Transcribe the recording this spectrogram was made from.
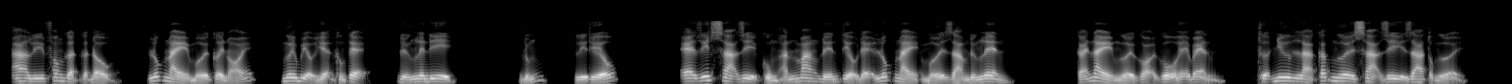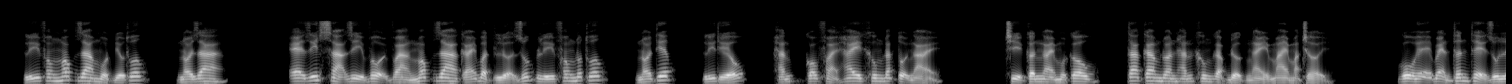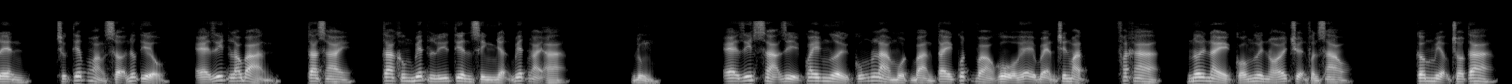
A Lý Phong gật gật đầu, lúc này mới cười nói, ngươi biểu hiện không tệ, đứng lên đi. Đúng, Lý Thiếu. Ezit xạ gì cùng hắn mang đến tiểu đệ lúc này mới dám đứng lên. Cái này người gọi gỗ hệ bèn, tựa như là các ngươi xạ gì ra tộc người. Lý Phong móc ra một điếu thuốc, nói ra. Ezit xạ gì vội vàng móc ra cái bật lửa giúp Lý Phong đốt thuốc, nói tiếp, Lý Thiếu, hắn có phải hay không đắc tội ngài? Chỉ cần ngài một câu, ta cam đoan hắn không gặp được ngày mai mặt trời. Gỗ hệ bèn thân thể run lên, trực tiếp hoảng sợ nước tiểu, Ezit lão bản, ta sai, ta không biết Lý Tiên Sinh nhận biết ngài à. Đúng. Ezit xạ gì quay người cũng là một bàn tay quất vào gỗ hệ bèn trên mặt, phát kha, nơi này có ngươi nói chuyện phần sao. Câm miệng cho ta.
